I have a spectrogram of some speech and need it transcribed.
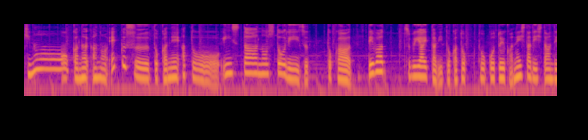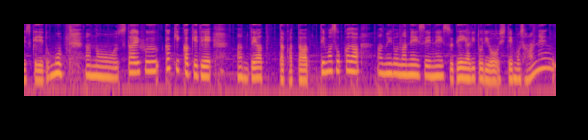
昨日かなあの X とかねあとインスタのストーリーズとかではつぶやいたりとかと投稿というかねしたりしたんですけれどもあのスタイフがきっかけであの出会った方で、まあ、そこからあのいろんなね SNS でやり取りをしてもう3年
